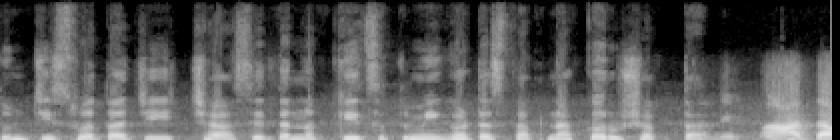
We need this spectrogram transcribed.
तुमची स्वतःची इच्छा असेल तर नक्कीच तुम्ही घटस्थापना करू शकतात. आता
